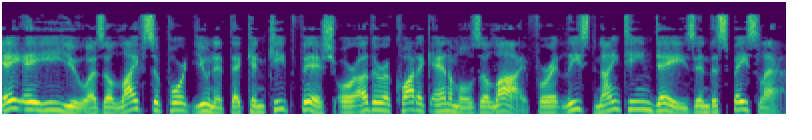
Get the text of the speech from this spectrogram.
AAEU is a life support unit that can keep fish or other aquatic animals alive for at least 19 days in the Spacelab.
